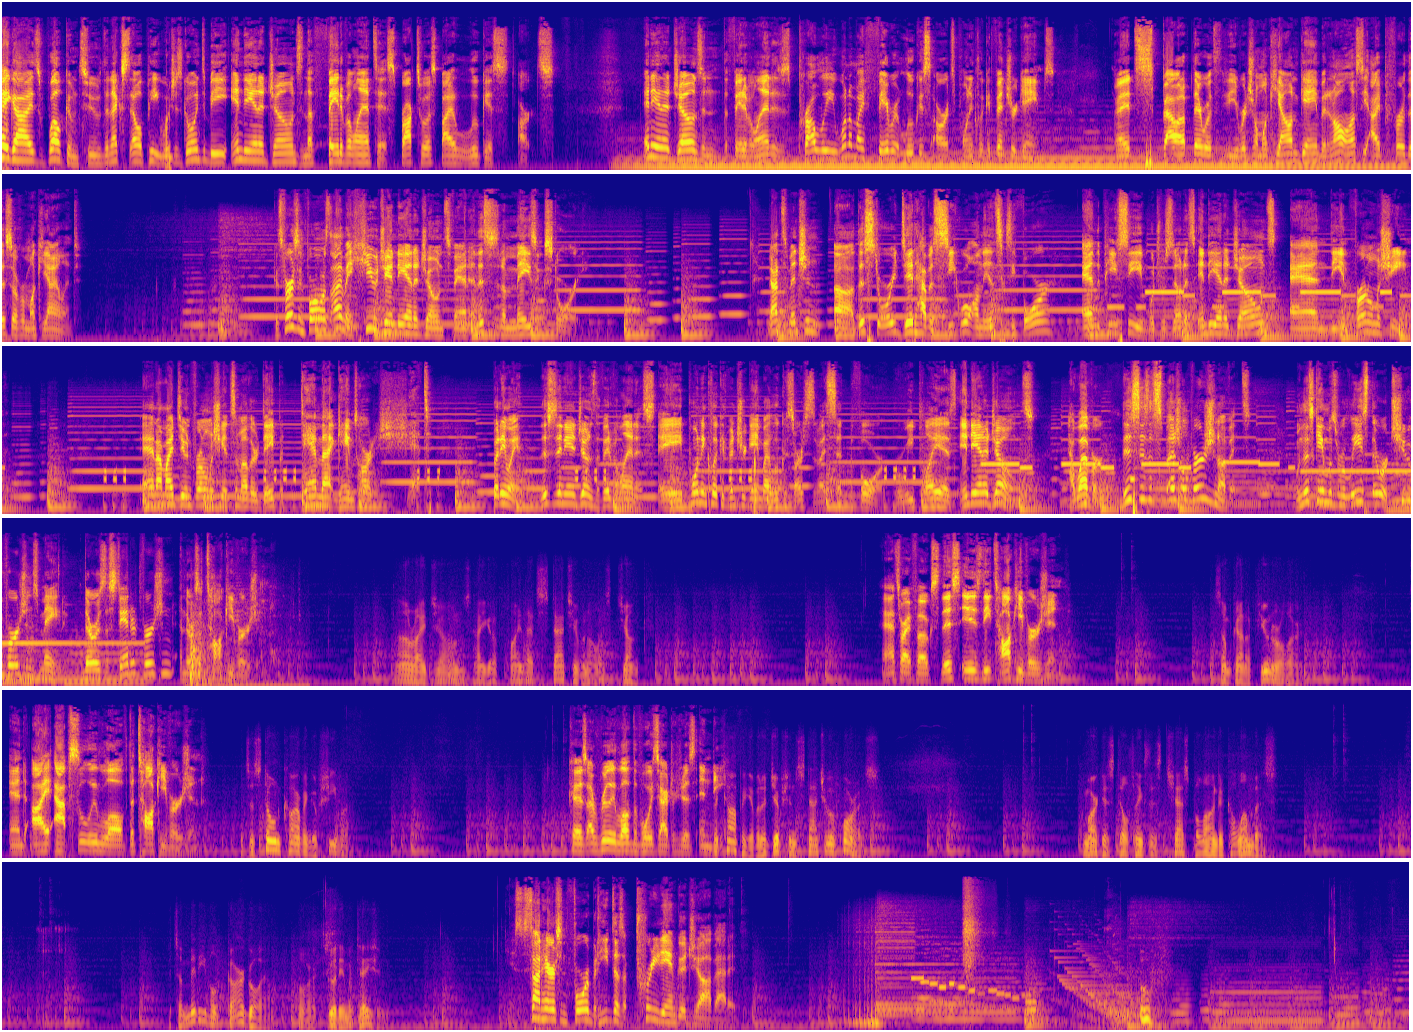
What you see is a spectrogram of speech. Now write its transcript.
Hey guys, welcome to the next LP, which is going to be Indiana Jones and the Fate of Atlantis, brought to us by Lucas Arts. Indiana Jones and the Fate of Atlantis is probably one of my favorite Lucas Arts point and click adventure games. It's about up there with the original Monkey Island game, but in all honesty, I prefer this over Monkey Island. Because first and foremost, I'm a huge Indiana Jones fan, and this is an amazing story. Not to mention, uh, this story did have a sequel on the N64 and the PC, which was known as Indiana Jones and the Infernal Machine. And I might do Infernal Machine at some other date, but damn, that game's hard as shit. But anyway, this is Indiana Jones, The Fate of Atlantis, a point-and-click adventure game by LucasArts, as I said before, where we play as Indiana Jones. However, this is a special version of it. When this game was released, there were two versions made. There was a standard version, and there was a talkie version. All right, Jones. How you gonna find that statue and all this junk? That's right, folks. This is the talkie version. Some kind of funeral urn. And I absolutely love the talkie version. It's a stone carving of Shiva. Because I really love the voice actor who does The Indy. copy of an Egyptian statue of Horus. Marcus still thinks this chest belonged to Columbus. It's a medieval gargoyle, or a good imitation. Yes, it's not Harrison Ford, but he does a pretty damn good job at it. Oof!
